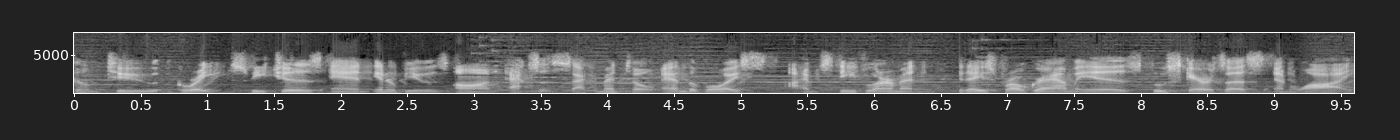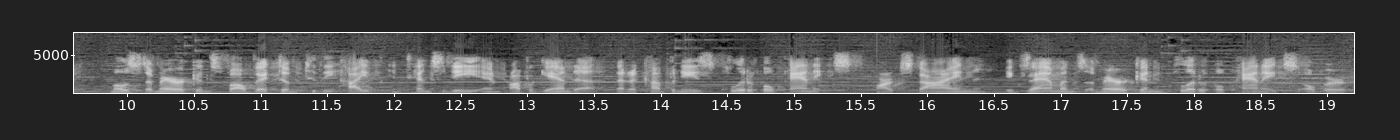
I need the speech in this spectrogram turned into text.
Welcome to Great Speeches and Interviews on Access Sacramento and The Voice. I'm Steve Lerman. Today's program is Who Scares Us and Why? Most Americans fall victim to the hype, intensity, and propaganda that accompanies political panics. Mark Stein examines American political panics over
